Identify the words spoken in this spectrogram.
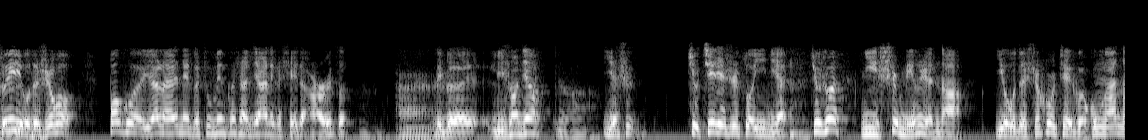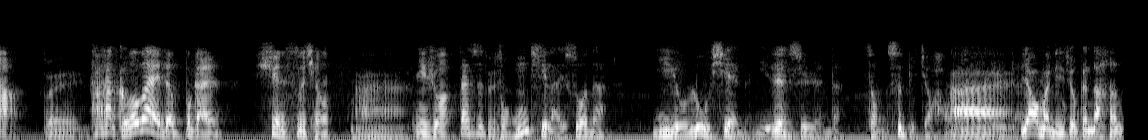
所以有的时候，包括原来那个著名歌唱家那个谁的儿子，那个李双江，也是就结结实实做一年。就说你是名人呐，有的时候这个公安呐，对，他还格外的不敢徇私情。啊，你说？但是总体来说呢，你有路线的，你认识人的，总是比较好。哎，要么你就跟他哼。”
